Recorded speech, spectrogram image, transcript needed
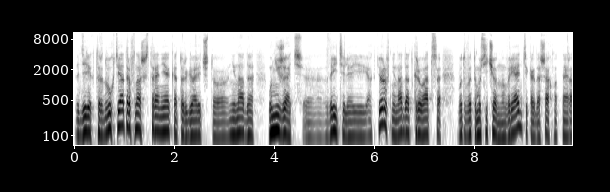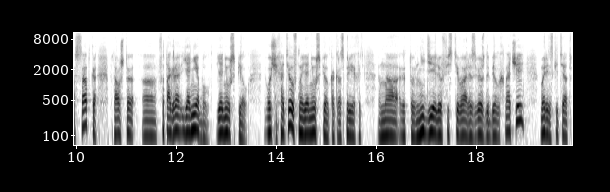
директор двух театров в нашей стране, который говорит, что не надо унижать э, зрителя и актеров, не надо открываться вот в этом усеченном варианте, когда шахматная рассадка, потому что э, фотографии. Я не был, я не успел. Очень хотелось, но я не успел как раз приехать на эту неделю фестиваля «Звезды белых ночей» в Мариинский театр.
